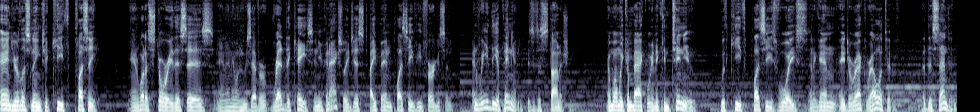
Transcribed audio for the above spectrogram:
And you're listening to Keith Plessy. And what a story this is, and anyone who's ever read the case. And you can actually just type in Plessy v. Ferguson and read the opinion because it's astonishing. And when we come back, we're going to continue with Keith Plessy's voice, and again, a direct relative, a descendant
